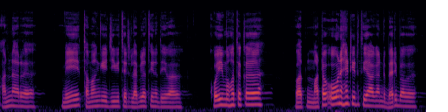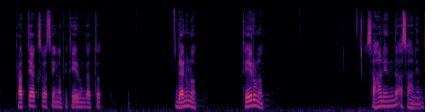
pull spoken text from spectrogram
අන්න අර මේ තමන්ගේ ජීවිතයට ලැබිල තියෙන දේවල් කොයි මොහොතක වත් මට ඕන හැටියට තියාගණ්ඩ බැරි බව ප්‍රත්‍යයක්ෂ වසයෙන් අපි තේරුම් ගත්තොත් දැනුනොත් තේරුණොත් සහනෙන්ද අසානෙන්ද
